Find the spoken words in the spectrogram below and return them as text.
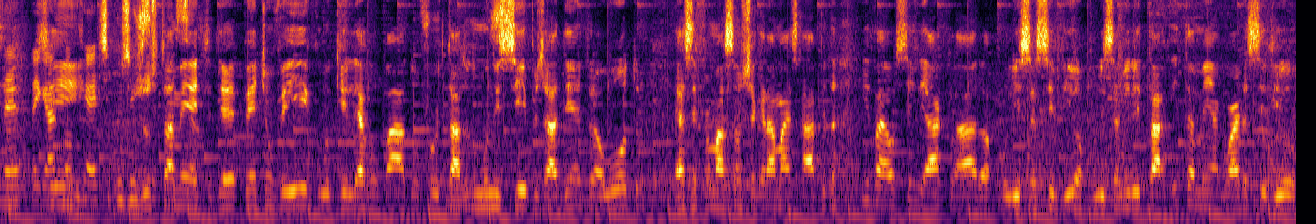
né, pegar Sim, qualquer tipo de Justamente, situação. de repente um veículo que ele é roubado ou furtado no município, já dentro ao outro, essa informação chegará mais rápida e vai auxiliar, claro, a polícia Polícia Civil, a Polícia Militar e também a Guarda Civil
